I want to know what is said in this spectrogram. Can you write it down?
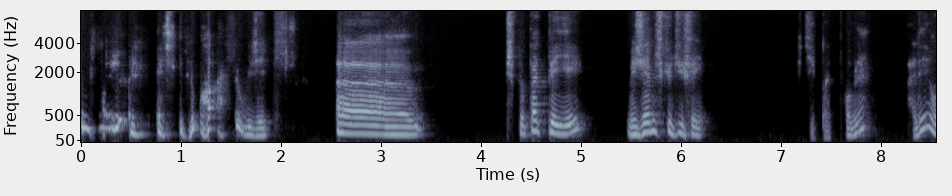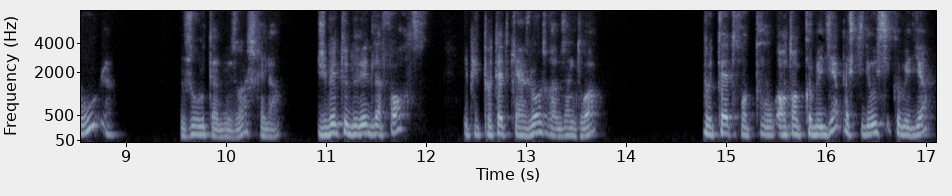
Excusez-moi, je suis obligé. Je peux pas te payer, mais j'aime ce que tu fais. Je dis, pas de problème. Allez, roule. Le jour où tu as besoin, je serai là. Je vais te donner de la force. Et puis peut-être qu'un jour, j'aurai besoin de toi. Peut-être pour, en tant que comédien, parce qu'il est aussi comédien.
